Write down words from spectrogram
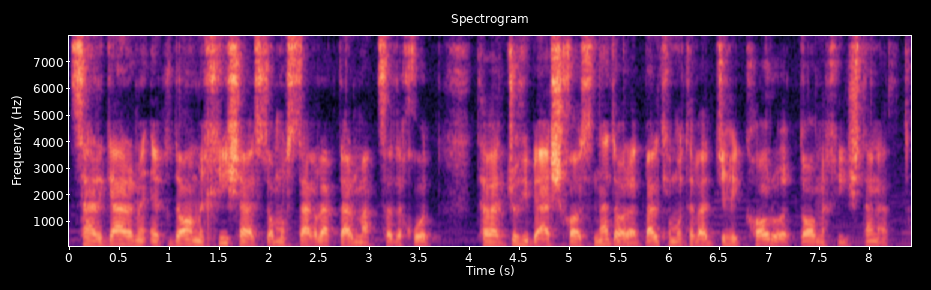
سرگرم اقدام خیش است و مستغرق در مقصد خود. توجهی به اشخاص ندارد بلکه متوجه کار و اقدام خیشتن است.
